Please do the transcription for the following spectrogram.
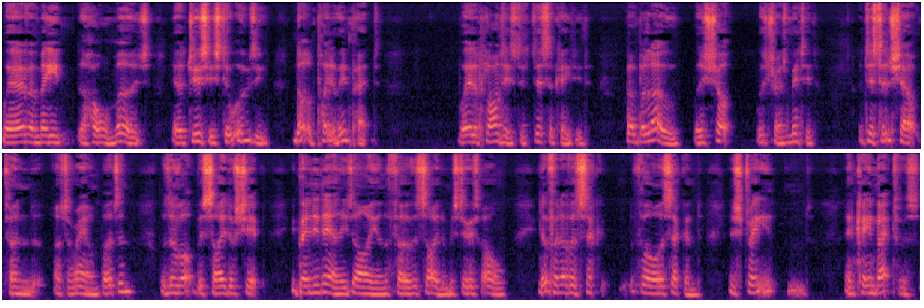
Wherever made the hole merge, there are juices still oozing, not the point of impact. Where the plant is desiccated. But below, where the shot was transmitted. A distant shout turned us around. Burton was the rock beside the ship. He bending down, his eye on the further side of the mysterious hole. He looked for another second, for a second, and straightened, and came back to us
